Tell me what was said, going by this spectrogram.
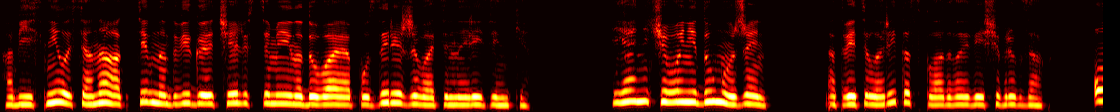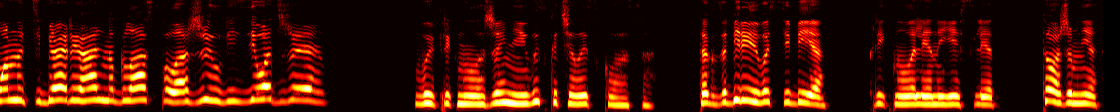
Объяснилась она, активно двигая челюстями и надувая пузыри жевательной резинки. «Я ничего не думаю, Жень», — ответила Рита, складывая вещи в рюкзак. «Он на тебя реально глаз положил, везет же!» Выкрикнула Женя и выскочила из класса. «Так забери его себе!» — крикнула Лена ей вслед. «Тоже мне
